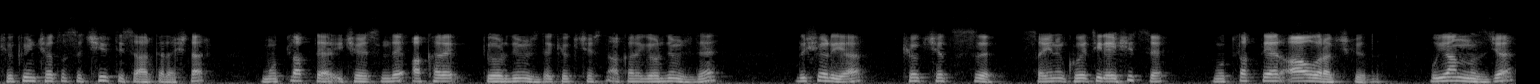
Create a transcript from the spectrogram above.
Kökün çatısı çift ise arkadaşlar mutlak değer içerisinde a gördüğümüzde kök içerisinde a gördüğümüzde dışarıya kök çatısı sayının kuvvetiyle eşitse mutlak değer a olarak çıkıyordu. Bu yalnızca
